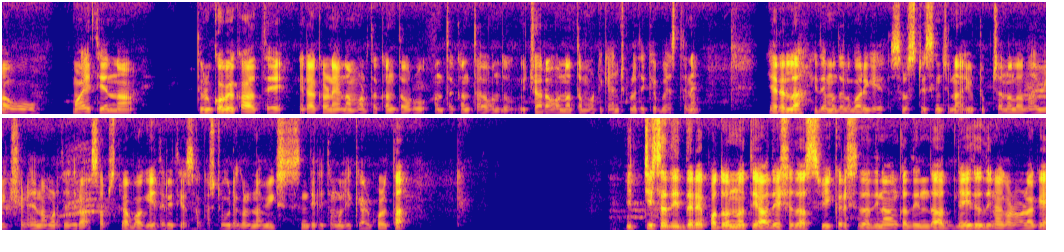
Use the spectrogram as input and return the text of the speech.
ನಾವು ಮಾಹಿತಿಯನ್ನು ತಿಳ್ಕೋಬೇಕಾಗತ್ತೆ ನಿರಾಕರಣೆಯನ್ನು ಮಾಡ್ತಕ್ಕಂಥವ್ರು ಅಂತಕ್ಕಂಥ ಒಂದು ವಿಚಾರವನ್ನು ತಮ್ಮೊಟ್ಟಿಗೆ ಹಂಚ್ಕೊಳ್ಳೋದಕ್ಕೆ ಬಯಸ್ತೇನೆ. ಯಾರೆಲ್ಲ ಇದೇ ಮೊದಲ ಬಾರಿಗೆ ಸೃಷ್ಟಿ ಸಿಂಚನ ಯೂಟ್ಯೂಬ್ ಚಾನಲನ್ನು ವೀಕ್ಷಣೆಯನ್ನು ಮಾಡ್ತಿದ್ದೀರಾ, ಸಬ್ಸ್ಕ್ರೈಬ್ ಆಗಿ ಇದೇ ರೀತಿಯ ಸಾಕಷ್ಟು ವಿಡಿಯೋಗಳನ್ನ ವೀಕ್ಷಿಸಿ ತಮ್ಮಲ್ಲಿ ಕೇಳ್ಕೊಳ್ತಾ ಇಚ್ಛಿಸದಿದ್ದರೆ ಪದೋನ್ನತಿ ಆದೇಶದ ಸ್ವೀಕರಿಸಿದ ದಿನಾಂಕದಿಂದ ಹದಿನೈದು ದಿನಗಳೊಳಗೆ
